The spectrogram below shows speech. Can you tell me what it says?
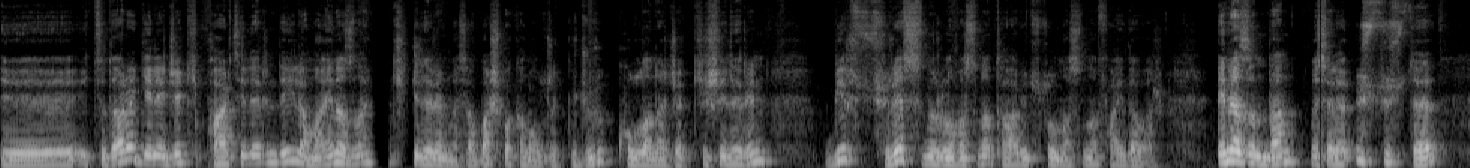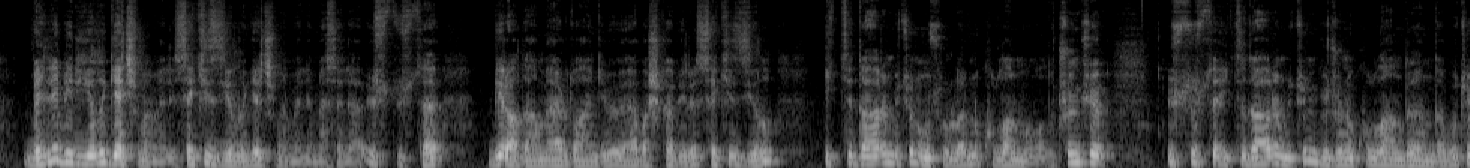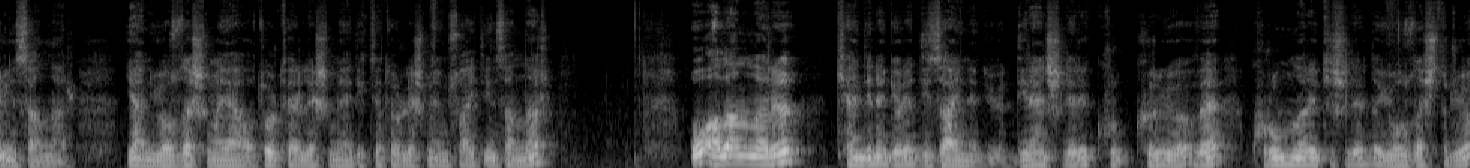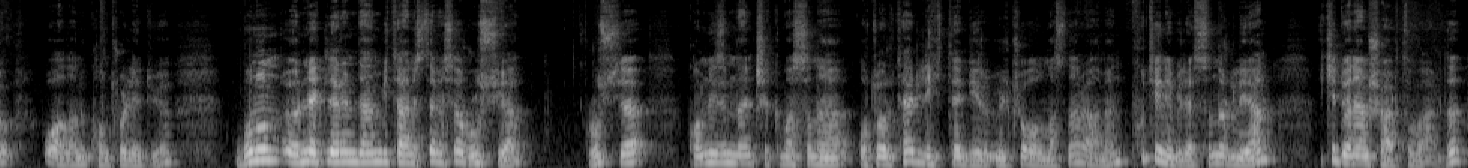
e, iktidara gelecek partilerin değil ama en azından kişilerin mesela başbakan olacak gücünü kullanacak kişilerin bir süre sınırlamasına tabi tutulmasına fayda var. En azından mesela üst üste belli bir yılı geçmemeli. 8 yılı geçmemeli mesela. Üst üste bir adam Erdoğan gibi veya başka biri 8 yıl iktidarın bütün unsurlarını kullanmamalı. Çünkü üst üste iktidarın bütün gücünü kullandığında bu tür insanlar yani yozlaşmaya, otoriterleşmeye, diktatörleşmeye müsait insanlar o alanları kendine göre dizayn ediyor. Dirençleri kırıyor ve kurumları, kişileri de yozlaştırıyor. O alanı kontrol ediyor. Bunun örneklerinden bir tanesi de mesela Rusya. Rusya komünizmden çıkmasına, otoriterlikte bir ülke olmasına rağmen Putin'i bile sınırlayan iki dönem şartı vardı.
